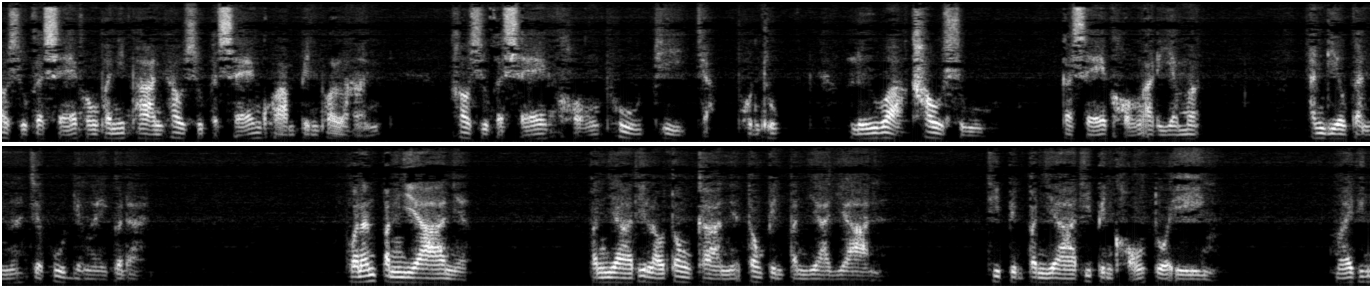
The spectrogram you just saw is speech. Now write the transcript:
เข้าสู่กระแสของพระนิพพานเข้าสู่กระแสความเป็นพระอรหันต์เข้าสู่กระแสของผู้ที่จะพ้นทุกข์หรือว่าเข้าสู่กระแสของอริยมรรคอันเดียวกันนะจะพูดยังไงก็ได้ เพราะนั้นปัญญาเนี่ย ปัญญาที่เราต้องการเนี่ยต้องเป็นปัญญาญาณที่เป็นปัญญาที่เป็นของตัวเอง หมายถึง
